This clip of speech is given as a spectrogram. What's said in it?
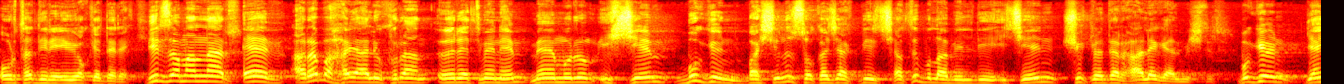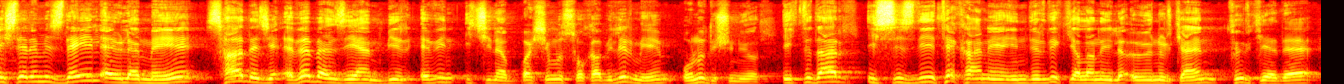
orta direği yok ederek. Bir zamanlar ev, araba hayali kuran öğretmenim, memurum, işçim bugün başını sokacak bir çatı bulabildiği için şükreder hale gelmiştir. Bugün gençlerimiz değil evlenmeyi sadece eve benzeyen bir evin içine başımı sokabilir miyim onu düşünüyor. İktidar işsizliği tek haneye indirdik yalanıyla övünürken Türkiye'de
